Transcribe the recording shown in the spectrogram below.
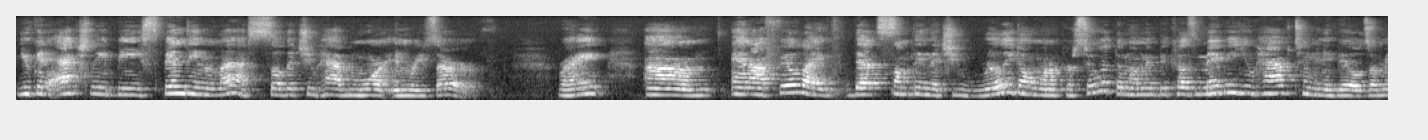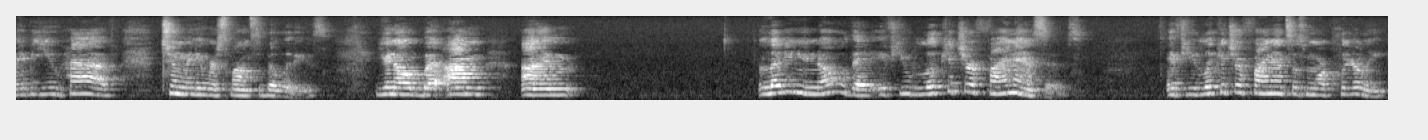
You can actually be spending less so that you have more in reserve, right? Um, and I feel like that's something that you really don't want to pursue at the moment because maybe you have too many bills or maybe you have too many responsibilities. You know, but I'm, I'm letting you know that if you look at your finances, if you look at your finances more clearly,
